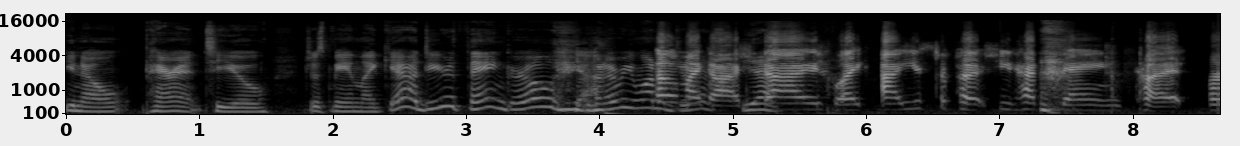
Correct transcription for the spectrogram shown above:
you know parent to you. Just being like, yeah, do your thing, girl. Yeah. Whatever you want to do. Oh my gosh, Yeah. guys! Like I used to put, she had bangs cut for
